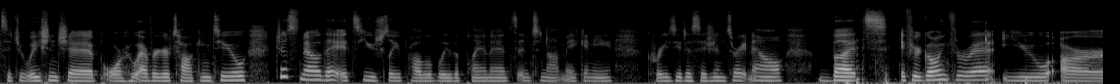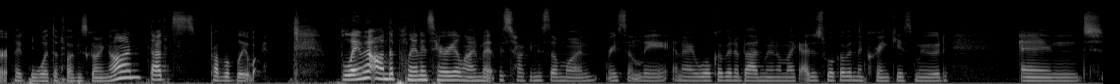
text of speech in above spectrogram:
situationship or whoever you're talking to, just know that it's usually probably the planets and to not make any crazy decisions right now. But if you're going through it, you are like, what the fuck is going on? That's probably why. Blame it on the planetary alignment. I was talking to someone recently and I woke up in a bad mood. I'm like, I just woke up in the crankiest mood and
